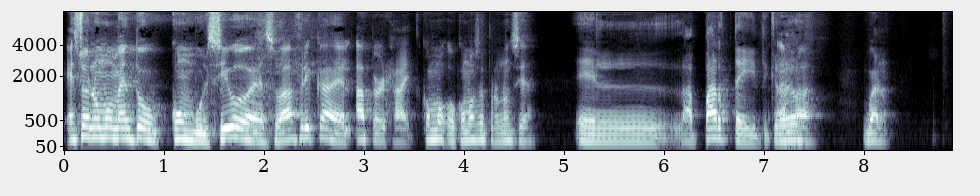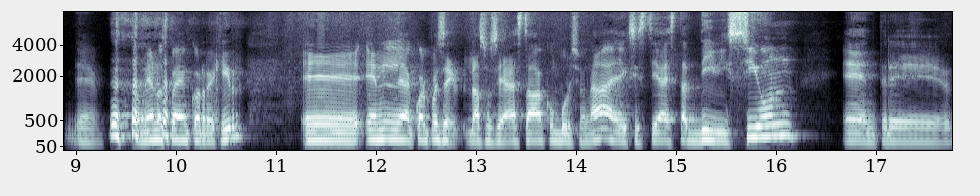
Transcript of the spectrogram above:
Eso en un momento convulsivo de Sudáfrica, el apartheid, ¿cómo, o cómo se pronuncia? el apartheid, creo. Ajá. Bueno, eh, también nos pueden corregir. eh, en la cual pues eh, la sociedad estaba convulsionada y existía esta división entre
